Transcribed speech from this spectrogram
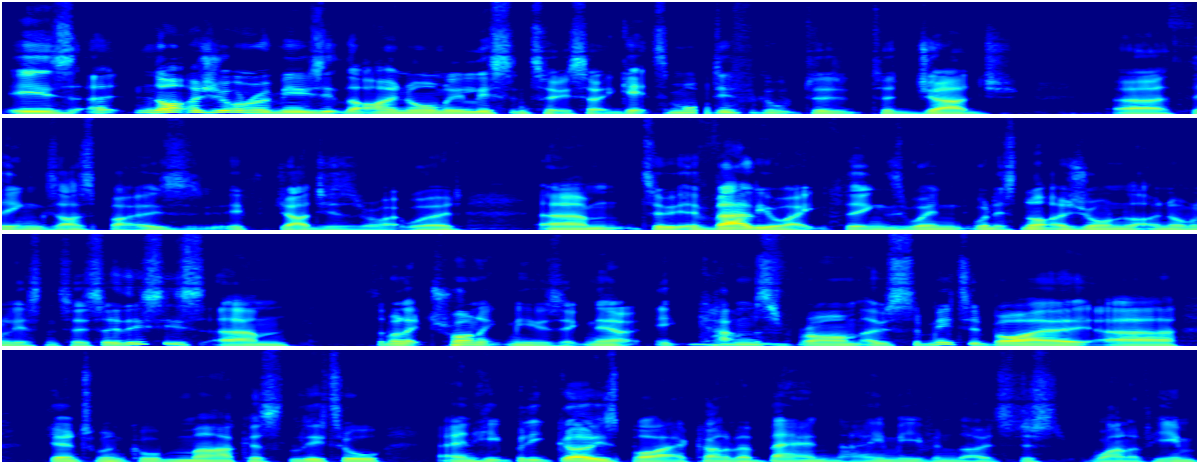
is uh, not a genre of music that I normally listen to, so it gets more difficult to to judge uh, things, I suppose, if judge is the right word, um, to evaluate things when when it's not a genre that I normally listen to. So this is. Um, some electronic music. Now, it comes mm-hmm. from, it was submitted by uh, gentleman called Marcus Little, and he but he goes by a kind of a band name, even though it's just one of him.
